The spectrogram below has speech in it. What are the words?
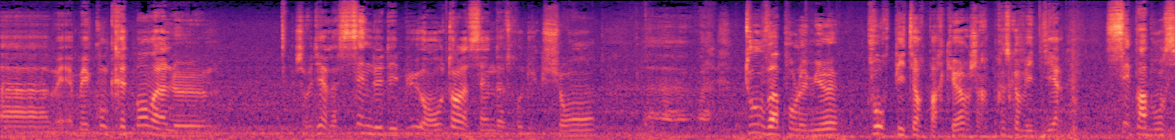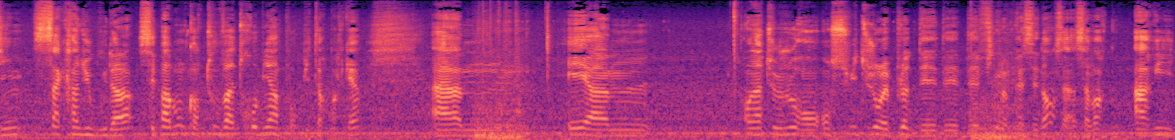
Euh, mais, concrètement, voilà, le, je veux dire, la scène de début, en autant la scène d'introduction, tout va pour le mieux pour Peter Parker. J'aurais presque envie de dire, c'est pas bon signe, ça craint du Bouddha, c'est pas bon quand tout va trop bien pour Peter Parker. Euh, et euh, on a toujours, on, suit toujours le plot des, films précédents, à savoir que Harry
